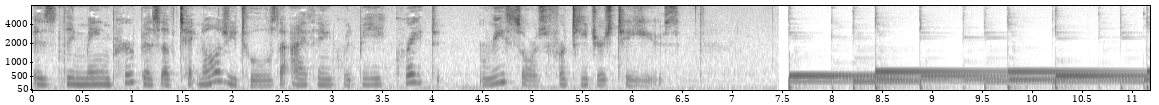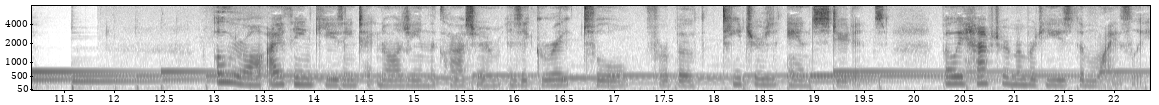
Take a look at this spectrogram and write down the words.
is the main purpose of technology tools that I think would be a great resource for teachers to use. Overall, I think using technology in the classroom is a great tool for both teachers and students, but we have to remember to use them wisely.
